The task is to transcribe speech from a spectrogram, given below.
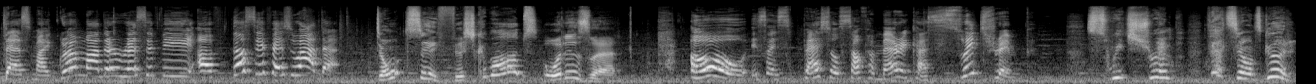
That's my grandmother recipe of doce feijoada. Don't say fish kebabs? What is that? Oh, it's a special South America sweet shrimp. Sweet shrimp? That sounds good.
